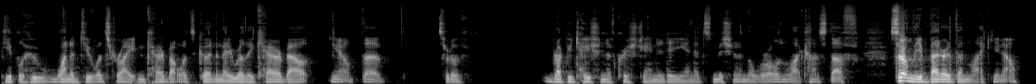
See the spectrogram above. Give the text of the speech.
people who want to do what's right and care about what's good and they really care about, you know, the sort of reputation of Christianity and its mission in the world and all that kind of stuff. Certainly better than like, you know,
